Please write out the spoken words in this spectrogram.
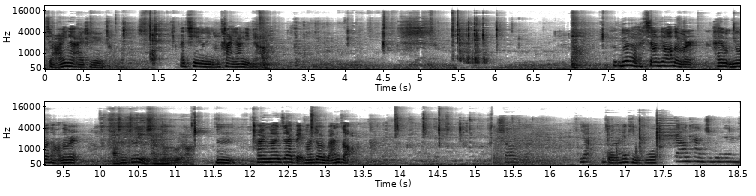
小孩应该爱吃这个。再切一个给你们看一下里面啊，有点香蕉的味儿，还有猕猴桃的味儿。好像真的有香蕉的味儿啊。嗯，它应该在北方叫软枣。烧鹅，呀，懂得还挺多。刚刚看直播间，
